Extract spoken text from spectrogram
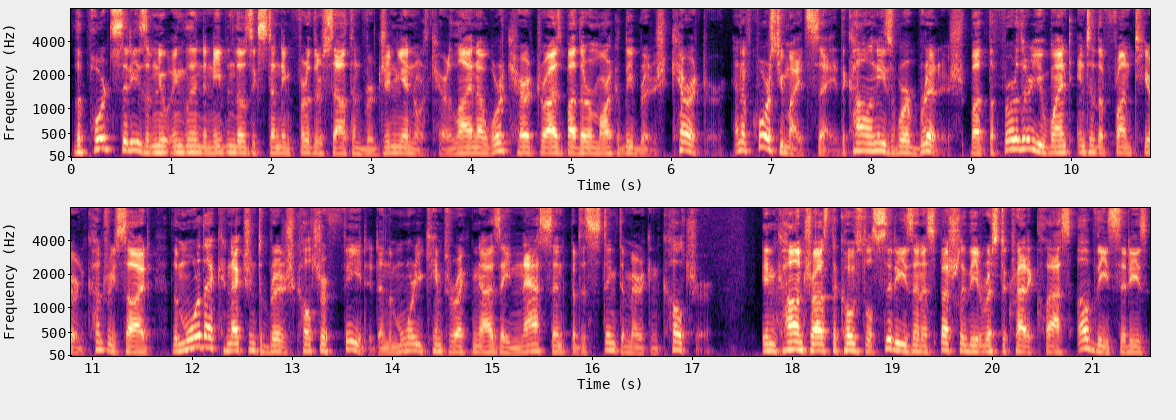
The port cities of New England and even those extending further south in Virginia and North Carolina were characterized by their remarkably British character. And of course, you might say, the colonies were British, but the further you went into the frontier and countryside, the more that connection to British culture faded, and the more you came to recognize a nascent but distinct American culture. In contrast, the coastal cities, and especially the aristocratic class of these cities,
